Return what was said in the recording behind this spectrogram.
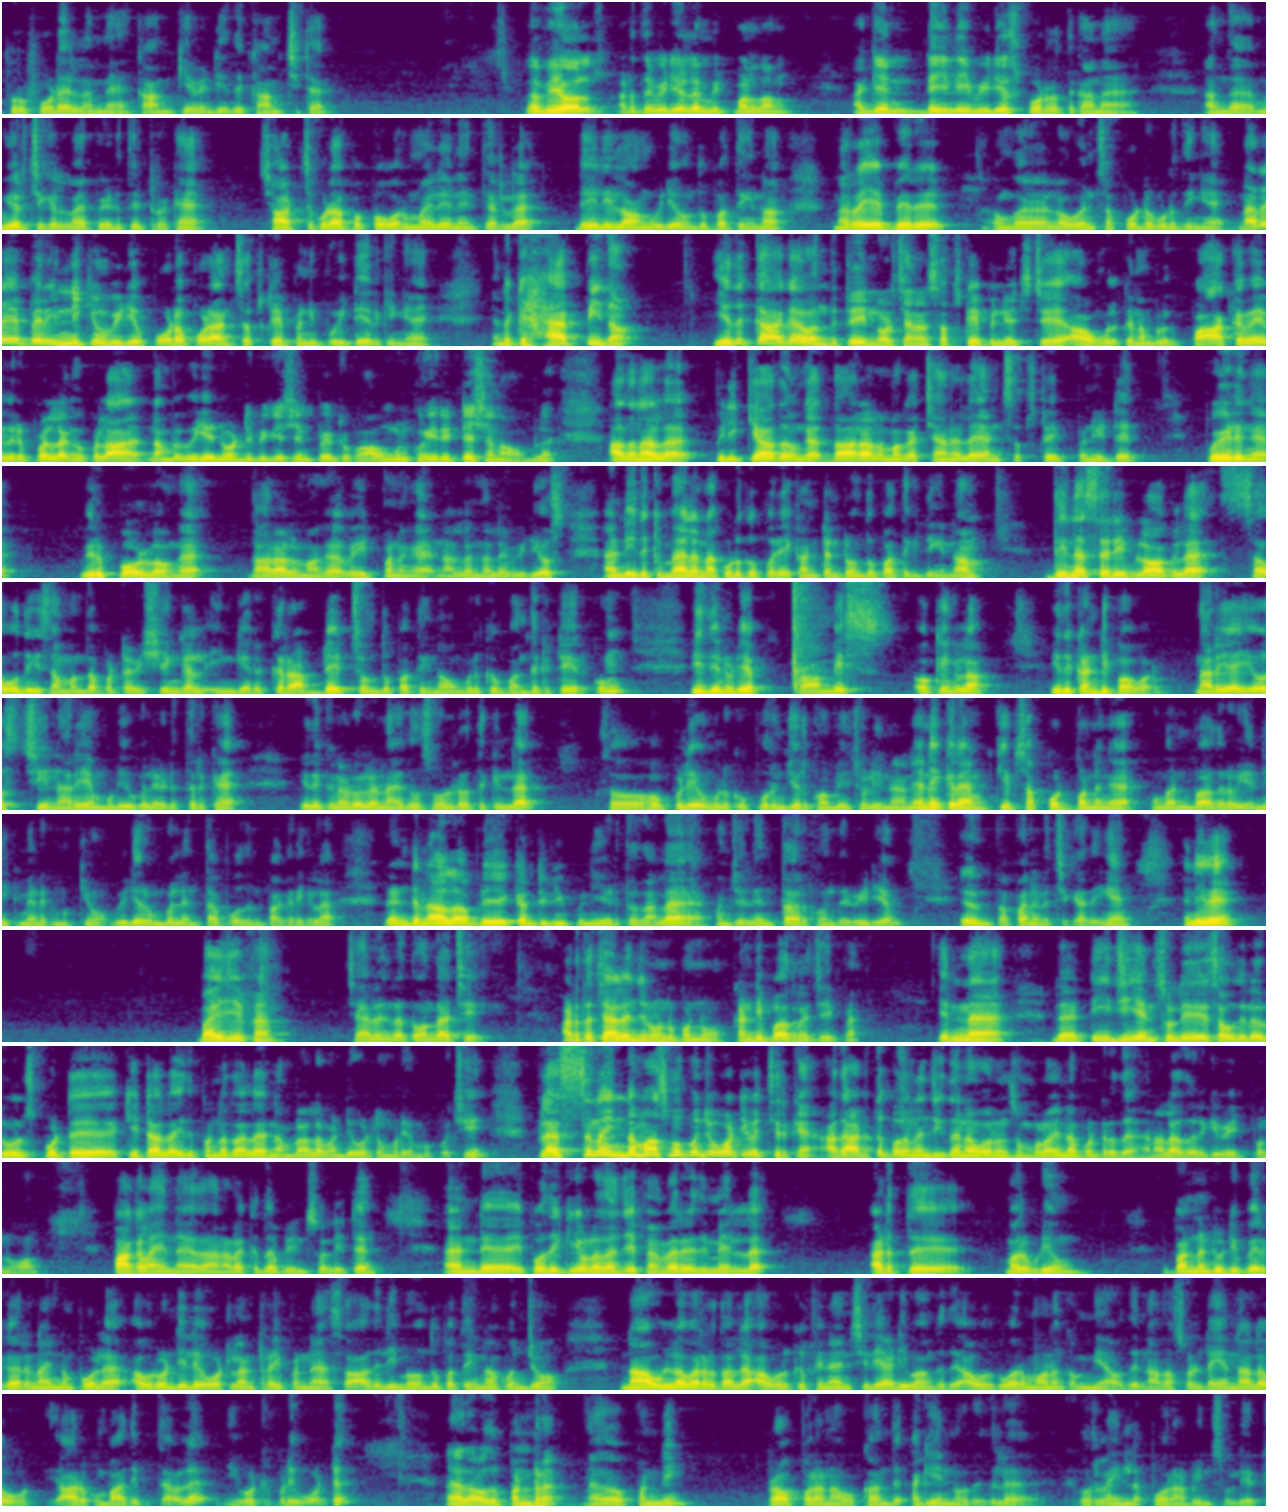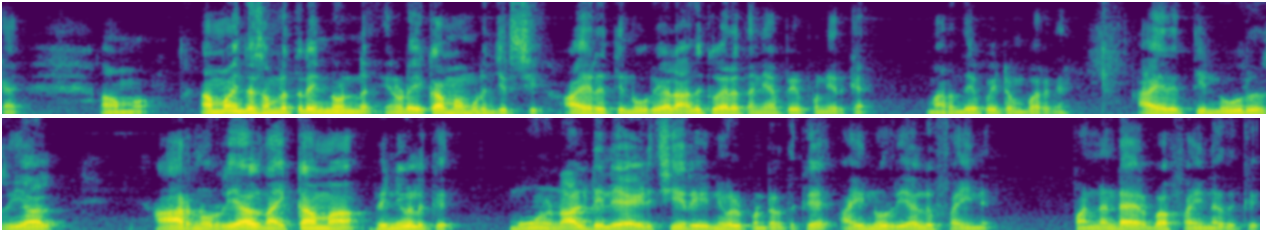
ப்ரூஃபோட எல்லாமே காமிக்க வேண்டியது காமிச்சிட்டேன். லவ் யூ ஆல் அடுத்த வீடியோவில் மீட் பண்ணலாம். அகைன் டெய்லி வீடியோஸ் போடுறதுக்கான அந்த முயற்சிகள்லாம் இப்போ எடுத்துகிட்டு இருக்கேன் ஷார்ட்ஸ் கூட அப்பப்போ வருமா இல்லைன்னு எனக்கு தெரில. டெய்லி லாங் வீடியோ வந்து பார்த்தீங்கன்னா நிறைய பேர் உங்கள் லவ் அண்ட் சப்போர்ட்டை கொடுத்தீங்க. நிறைய பேர் இன்றைக்கும் வீடியோ போட போட அன்சப்ஸ்கிரைப் பண்ணி போயிட்டே இருக்கீங்க. எனக்கு ஹாப்பி தான். எதுக்காக வந்துட்டு இன்னொரு சேனல் சப்ஸ்கிரைப் பண்ணி வச்சுட்டு அவங்களுக்கு நம்மளுக்கு பார்க்கவே விருப்பம் இல்லைங்கக்குள்ள நம்ம வீடியோ நோட்டிஃபிகேஷன் போயிட்டுருக்கோம். அவங்களுக்கும் இரிட்டேஷன் ஆகும்ல. அதனால் பிடிக்காதவங்க தாராளமாக சேனலை அன்சப்ஸ்கிரைப் பண்ணிவிட்டு போயிடுங்க. விருப்பம் உள்ளவங்க தாராளமாக வெயிட் பண்ணுங்கள் நல்ல நல்ல வீடியோஸ் அண்ட் இதுக்கு மேலே நான் கொடுக்க போகிற கண்டென்ட் வந்து பார்த்துக்கிட்டிங்கன்னா தினசரி விலாகில் சவுதி சம்மந்தப்பட்ட விஷயங்கள் இங்கே இருக்கிற அப்டேட்ஸ் வந்து பார்த்திங்கன்னா உங்களுக்கு வந்துக்கிட்டே இருக்கும். இது என்னுடைய ப்ராமிஸ் ஓகேங்களா இது கண்டிப்பாக வரும். நிறைய யோசித்து நிறைய முடிவுகள் எடுத்திருக்கேன். இதுக்கு நடுவில் நான் எதுவும் சொல்கிறதுக்கு இல்லை. ஸோ ஹோப்ஃபுல்லி உங்களுக்கு புரிஞ்சிருக்கும் அப்படின்னு சொல்லி நான் நினைக்கிறேன். கீப் சப்போர்ட் பண்ணுங்கள் உங்கள் அன்பு ஆதரவு என்றைக்குமே எனக்கு முக்கியம். வீடியோ ரொம்ப லென்த்தாக போகுதுன்னு பார்க்குறீங்களா ரெண்டு நாள் அப்படியே கண்டினியூ பண்ணி எடுத்ததால் கொஞ்சம் லென்த்தாக இருக்கும் இந்த வீடியோ எதுவும் தப்பாக நினச்சிக்காதீங்க. எனிவே பை ஜி சேலஞ்சில் தோந்தாச்சு. அடுத்த சேலஞ்சுன்னு ஒன்று பண்ணுவோம். கண்டிப்பாக அதில் ஜெயிப்பேன். என்ன இந்த டிஜிஏன்னு சொல்லி சவுதியில் ரூல்ஸ் போட்டு கீட்டால இது பண்ணதால் நம்மளால் வண்டி ஓட்ட முடியாமல் போச்சு. ப்ளஸ் நான் இந்த மாதமும் கொஞ்சம் ஓட்டி வச்சுருக்கேன். அது அடுத்த பதினஞ்சுக்கு தானே வரும் சம்பளம். என்ன பண்ணுறது அதனால் அது வரைக்கும் வெயிட் பண்ணுவோம். பார்க்கலாம் என்ன எதாவது நடக்குது அப்படின்னு சொல்லிட்டு. அண்டு uh, இப்போதைக்கு இவ்வளோ தான் ஜெயிப்பேன் வேறு எதுவுமே இல்லை. அடுத்து மறுபடியும் இப்போ அண்ணன் டியூட்டி போயிருக்காரு. நான் இன்னும் போகல அவர் வண்டியிலே ஓட்டலான்னு ட்ரை பண்ணேன். ஸோ அதுலேயுமே வந்து பார்த்திங்கன்னா கொஞ்சம் நான் உள்ளே வர்றதால அவருக்கு ஃபினான்ஷியலி அடி வாங்குது. அவருக்கு வருமானம் கம்மியாகுது. நான் தான் சொல்லிட்டேன். என்னால் யாருக்கும் பாதிப்பு தேவையில்ல. நீ ஓட்டுறபடி ஓட்டு. நான் ஏதாவது பண்ணுறேன் நான் ஏதாவது பண்ணி ப்ராப்பராக நான் உட்காந்து அகெயின் ஒரு இதில் ஒரு லைனில் போகிறேன் அப்படின்னு சொல்லியிருக்கேன். ஆமாம் ஆமாம் இந்த சம்பளத்தில் இன்னொன்று என்னோட எக்காமா முடிஞ்சிருச்சு. ஆயிரத்தி நூறு ரியால். அதுக்கு வேறு தனியாக பே பண்ணியிருக்கேன். மறந்தே போயிட்டோம் பாருங்கள் ஆயிரத்தி நூறு ரியால். ஆறுநூறு ரியால் தான் எக்காமா ரெனியூவலுக்கு மூணு நாள் டிலே ஆகிடுச்சு ரெனியூவல் பண்ணுறதுக்கு ஐநூறு ரியாலு ஃபைனு பன்னெண்டாயிரரூபா ஃபைன் அதுக்கு.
